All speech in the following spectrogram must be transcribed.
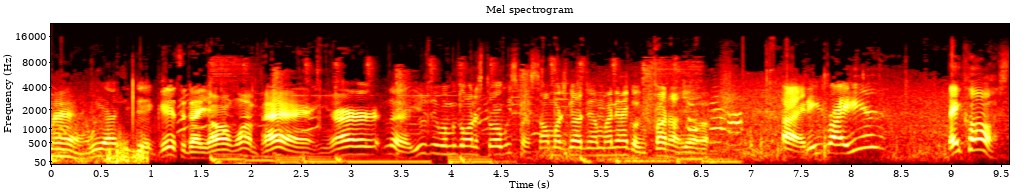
Man, we actually did good today, y'all. One bag. Heard? Look, usually when we go in the store, we spend so much goddamn money. I ain't gonna front on y'all. All right, these right here, they cost.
